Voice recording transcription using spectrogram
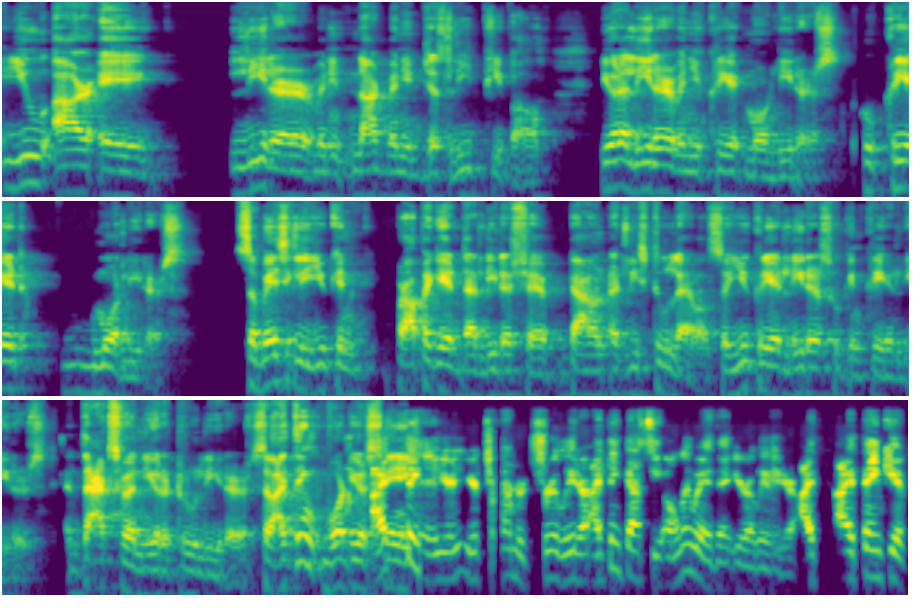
you are a leader when you, not when you just lead people. You're a leader when you create more leaders who create more leaders. So basically, you can propagate that leadership down at least two levels. So you create leaders who can create leaders, and that's when you're a true leader. So I think what you're saying, I think your, your term of true leader, I think that's the only way that you're a leader. I, I think if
